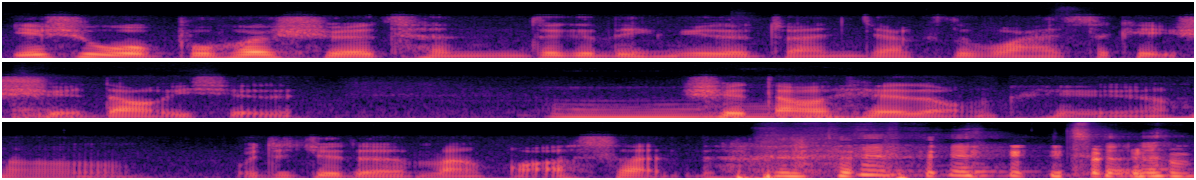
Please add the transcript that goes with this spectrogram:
也许我不会学成这个领域的专家，可是我还是可以学到一些，学到一些东西。然后我就觉得蛮划算的。怎么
